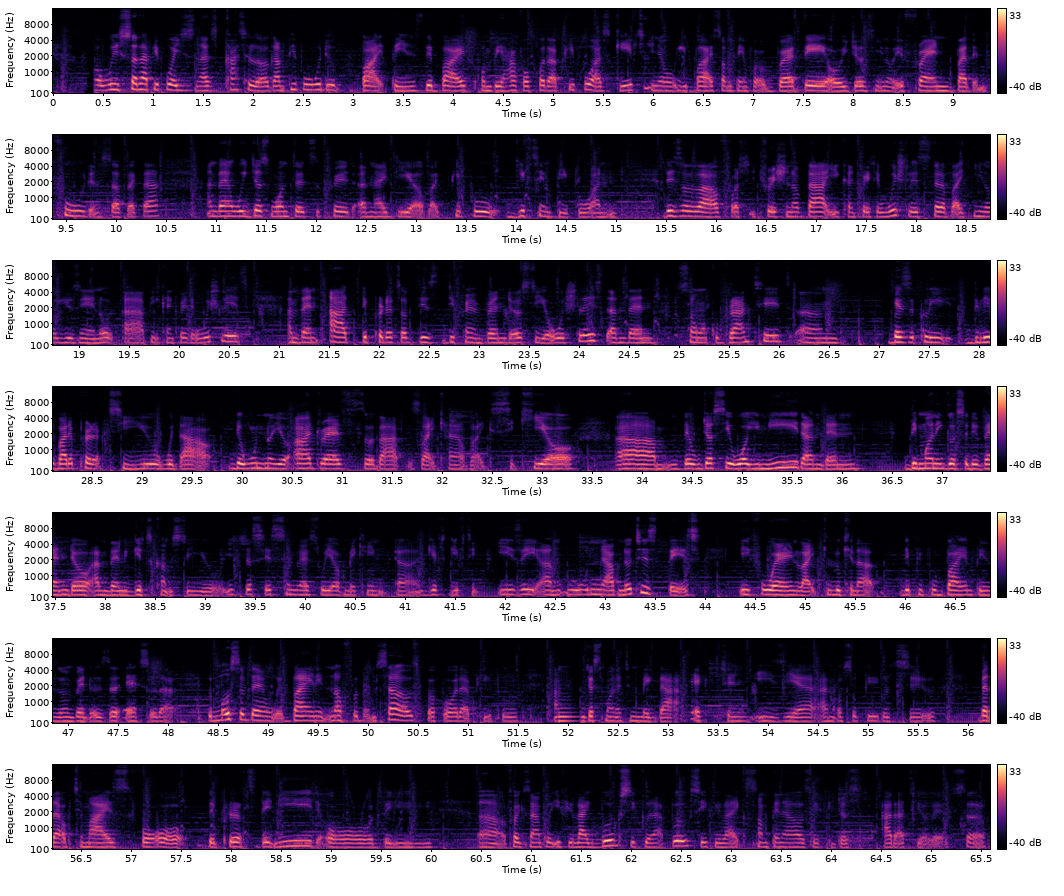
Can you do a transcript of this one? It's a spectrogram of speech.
we saw that people were using as catalog and people would buy things. They buy on behalf of other people as gifts. You know you buy something for a birthday or just you know a friend buy them food and stuff like that and then we just wanted to create an idea of like people gifting people. And this is our first iteration of that. You can create a wish list instead of like you know using a note app. You can create a wish list and then add the products of these different vendors to your wish list. And then someone could grant it and basically deliver the product to you without they won't know your address. So that it's like kind of like secure. Um, they'll just see what you need and then the money goes to the vendor and then the gift comes to you. It's just a seamless way of making uh, gift gifting easy. And we wouldn't have noticed this if we're like looking at the people buying things on vendors so that most of them were buying it not for themselves but for other people and just wanted to make that exchange easier and also people to better optimize for the products they need or the uh, for example if you like books you could have books. If you like something else you could just add that to your list. So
